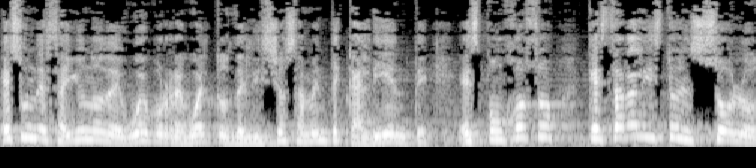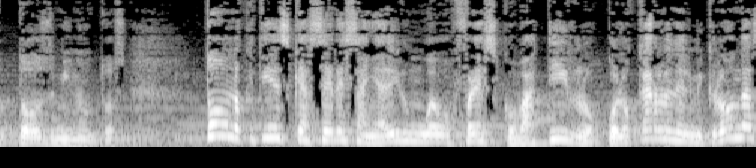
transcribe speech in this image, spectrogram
Es un desayuno de huevos revueltos deliciosamente caliente, esponjoso, que estará listo en solo dos minutos. Todo lo que tienes que hacer es añadir un huevo fresco, batirlo, colocarlo en el microondas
